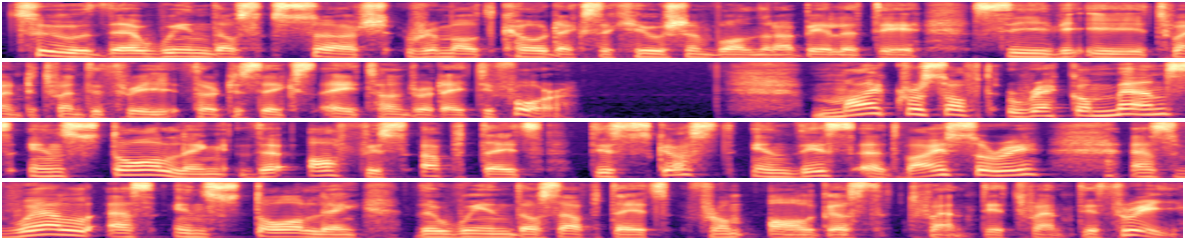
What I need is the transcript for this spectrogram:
to the Windows Search Remote Code Execution vulnerability CVE 2023 36 884. Microsoft recommends installing the Office updates discussed in this advisory, as well as installing the Windows updates from August 2023.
